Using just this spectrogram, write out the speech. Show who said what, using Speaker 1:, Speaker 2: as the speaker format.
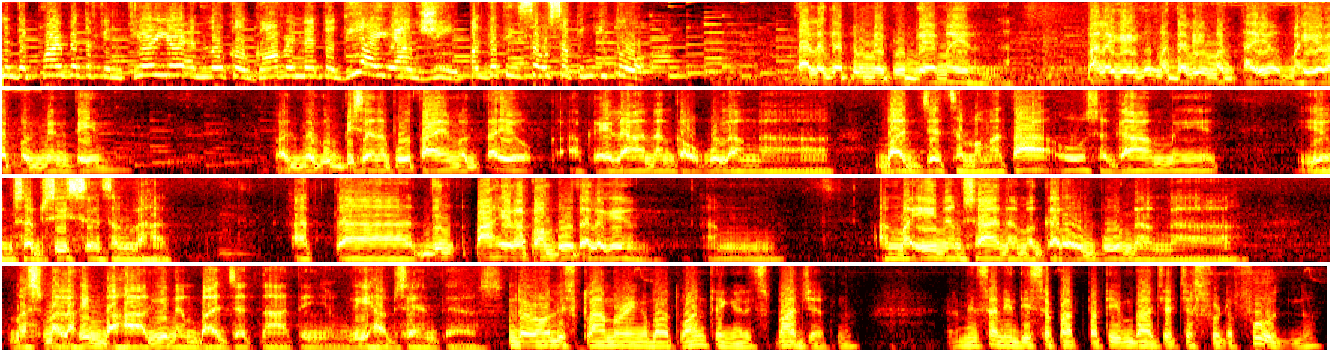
Speaker 1: ng Department of Interior and Local Government o DILG pagdating sa usaping ito.
Speaker 2: Talaga pong may problema yun. Palagay ko madaling magtayo, mahirap pag-maintain. Pag nag-umpisa na po tayo magtayo, ka- kailangan ng kaukulang ah, budget sa mga tao, sa gamit, yung subsistence ang lahat. At ah, dun, pahirapan po talaga yun. Ang, ang mainam sana magkaroon po ng ah, mas malaking bahagi ng budget natin, yung rehab centers.
Speaker 3: They're always clamoring about one thing and it's budget. No? Minsan hindi sapat pati yung budget just for the food. No?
